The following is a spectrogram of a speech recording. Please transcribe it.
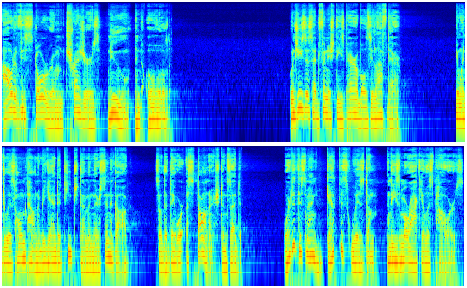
out of his storeroom treasures new and old. When Jesus had finished these parables, he left there. He went to his hometown and began to teach them in their synagogue so that they were astonished and said, Where did this man get this wisdom and these miraculous powers?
